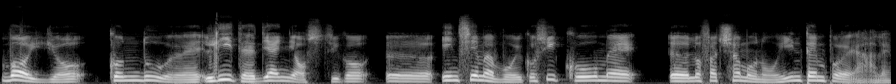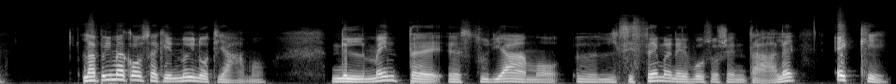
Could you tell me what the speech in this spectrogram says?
voglio condurre l'iter diagnostico eh, insieme a voi, così come eh, lo facciamo noi in tempo reale. La prima cosa che noi notiamo nel, mentre eh, studiamo eh, il sistema nervoso centrale è che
